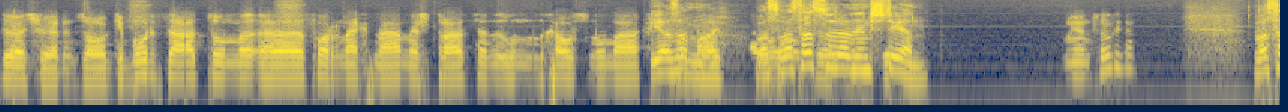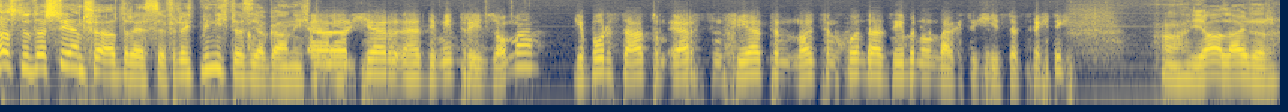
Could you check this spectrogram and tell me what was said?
durchführen, so Geburtsdatum, äh, Vor- und Nachname, Straße und Hausnummer. Ja, sag mal, was, was hast du da denn stehen? Ja, Entschuldigung. Was hast du da stehen für Adresse? Vielleicht bin ich das ja gar nicht. Äh, Herr äh, Dimitri Sommer, Geburtsdatum 1.4.1987, ist das richtig? Ah, ja, leider.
